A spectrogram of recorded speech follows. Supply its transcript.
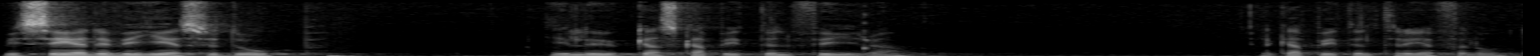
Vi ser det vid Jesu dop i Lukas kapitel 4, eller kapitel 3, förlåt.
